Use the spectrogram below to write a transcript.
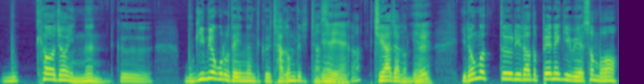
묵혀져 있는 그 무기명으로 돼 있는 그 자금들 있지 않습니까? 지하 자금들 예. 이런 것들이라도 빼내기 위해서 뭐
